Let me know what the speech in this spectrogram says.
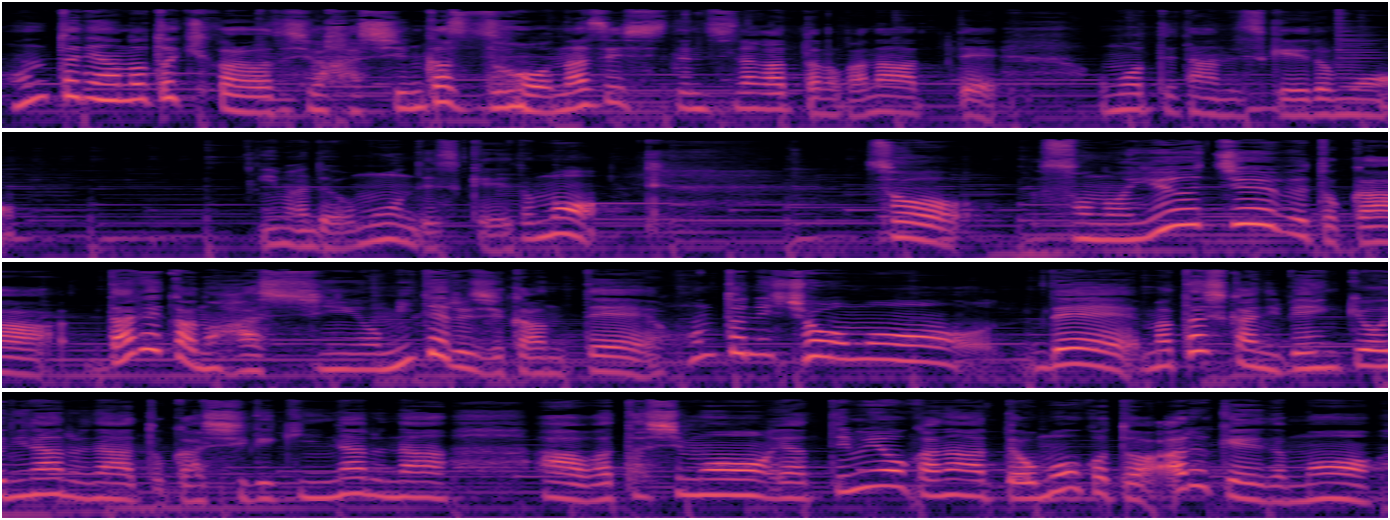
本当にあの時から私は発信活動をなぜしなかったのかなって思ってたんですけれども今では思うんですけれどもそうその YouTube とか誰かの発信を見てる時間って本当に消耗で、まあ、確かに勉強になるなとか刺激になるなあ私もやってみようかなって思うことはあるけれども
